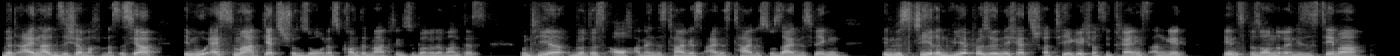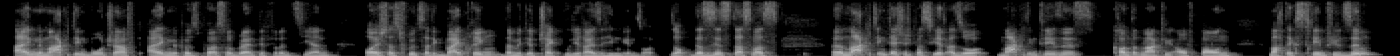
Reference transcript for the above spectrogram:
wird einen halt sicher machen. Das ist ja im US-Markt jetzt schon so, dass Content Marketing super relevant ist. Und hier wird es auch am Ende des Tages eines Tages so sein. Deswegen investieren wir persönlich jetzt strategisch, was die Trainings angeht, insbesondere in dieses Thema eigene Marketingbotschaft, eigene Personal Brand differenzieren, euch das frühzeitig beibringen, damit ihr checkt, wo die Reise hingehen soll. So, das ist jetzt das, was äh, marketingtechnisch passiert, also Marketing-Thesis, Content Marketing aufbauen, macht extrem viel Sinn.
